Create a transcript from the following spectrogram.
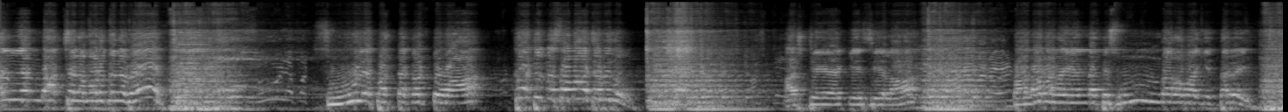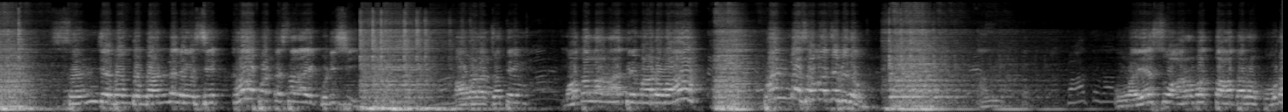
ಒಲ್ಲೆಂದಾಕ್ಷರ ಮರುದಿನವೇ? ಸೂಳೆ ಪಟ್ಟ ಕಟ್ಟುವ ಕಟುಕ ಸಮಾಜವಿದು. ಅಷ್ಟೇ ಕೇಸಿಯಲ್ಲ, ಬಡವನ ಹೆಂಡತಿ ಸುಂದರವಾಗಿದ್ದರೆ ಸಂಜೆ ಬಂದು ಗಂಡನಿಗೆ ಸಿಕ್ಕಾಪಟ್ಟ ಸರಾಯಿ ಕುಡಿಸಿ ಅವಳ ಜೊತೆ ಮೊದಲ ರಾತ್ರಿ ಮಾಡುವ ಬಂಡ ಸಮಾಜವಿದು. ವಯಸ್ಸು ಅರವತ್ತಾದರೂ ಕೂಡ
